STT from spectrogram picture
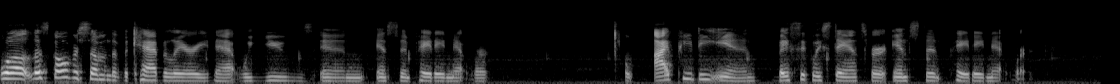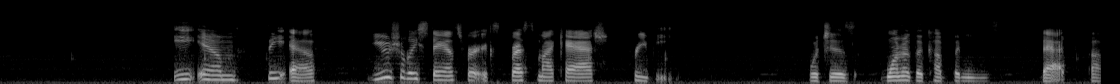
Well, let's go over some of the vocabulary that we use in Instant Payday Network. IPDN basically stands for Instant Payday Network. EMCF usually stands for Express My Cash Freebies, which is one of the companies that uh,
